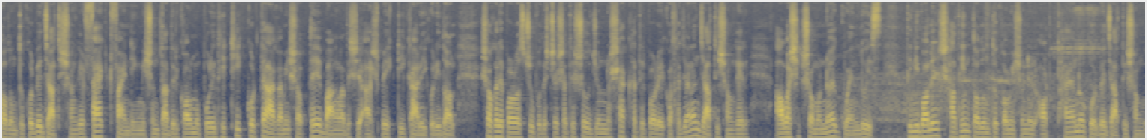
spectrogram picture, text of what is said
তদন্ত করবে জাতিসংঘের ফ্যাক্ট ফাইন্ডিং মিশন তাদের কর্মপরিধি ঠিক করতে আগামী সপ্তাহে বাংলাদেশে আসবে একটি কারিগরি দল। সকালে পররাষ্ট্র উপদেষ্টার সাথে সৌজন্য সাক্ষাতের পরে কথা জানান জাতিসংঘের আবাসিক সমন্বয়ক গোয়েন লুইস। তিনি বলেন, স্বাধীন তদন্ত কমিশনের অর্থায়নও করবে জাতিসংঘ।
